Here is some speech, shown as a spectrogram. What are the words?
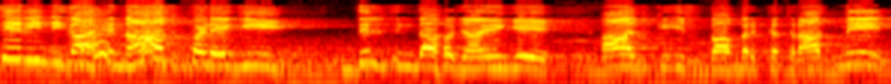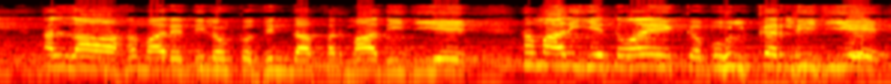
تیری نگاہ ناز پڑے گی۔ دل زندہ ہو جائیں گے۔ آج کی اس بابرکت رات میں اللہ ہمارے دلوں کو زندہ فرما دیجیے۔ ہماری یہ دعائیں قبول کر لیجیے۔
